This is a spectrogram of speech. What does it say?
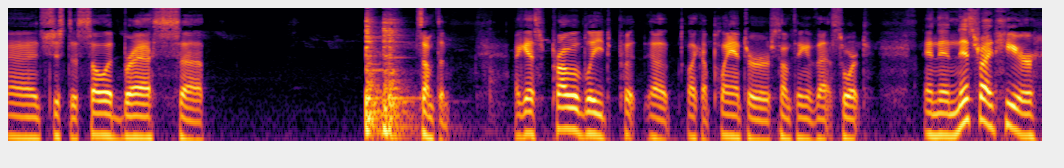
uh, it's just a solid brass uh, something. I guess probably to put uh, like a planter or something of that sort. And then this right here,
